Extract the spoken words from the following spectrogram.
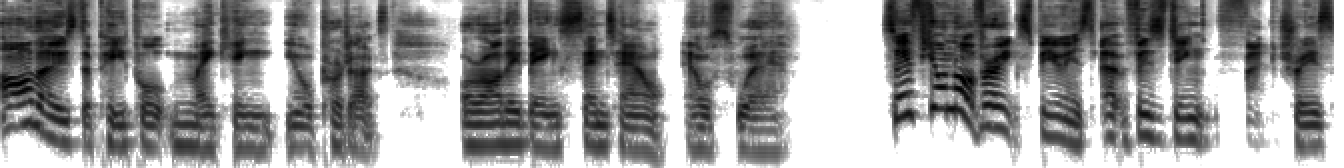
Are those the people making your products or are they being sent out elsewhere? So, if you're not very experienced at visiting factories,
